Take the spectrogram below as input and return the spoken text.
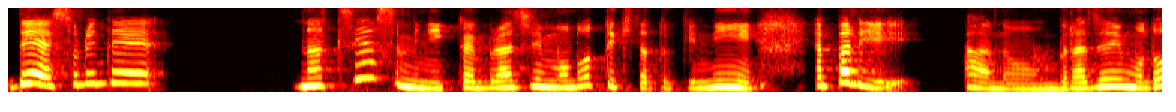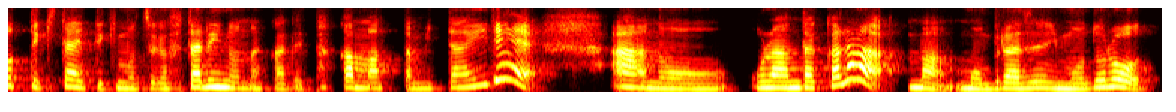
で、それで夏休みに1回ブラジルに戻ってきた時に、やっぱりあのブラジルに戻ってきたいって気持ちが2人の中で高まったみたいで、あのオランダから、まあ、もうブラジルに戻ろ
